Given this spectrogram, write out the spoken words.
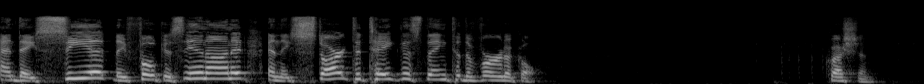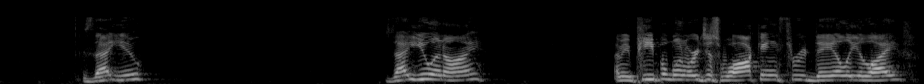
and they see it, they focus in on it, and they start to take this thing to the vertical. Question Is that you? Is that you and I? I mean, people, when we're just walking through daily life,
